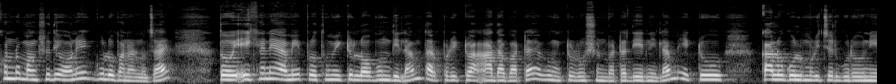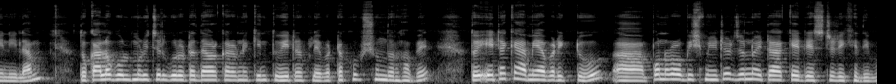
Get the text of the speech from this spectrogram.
খণ্ড মাংস দিয়ে অনেকগুলো বানানো যায়। তো এইখানে আমি প্রথমে একটু লবণ দিলাম, তারপর একটু আদা বাটা এবং একটু রসুন বাটা দিয়ে নিলাম। একটু কালো গোলমরিচের গুঁড়োও নিয়ে নিলাম। তো কালো গোলমরিচের গুঁড়োটা দেওয়ার কারণে কিন্তু এটার ফ্লেভারটা খুব সুন্দর হবে। তো এটাকে আমি আবার একটু পনেরো বিশ মিনিটের জন্য এটাকে রেস্টে রেখে দিব,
